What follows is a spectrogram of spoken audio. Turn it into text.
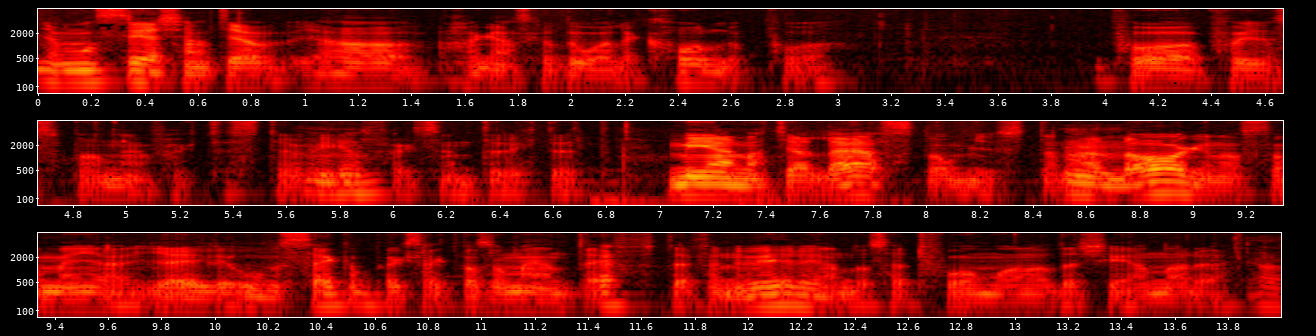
Jag måste erkänna att jag, jag har ganska dålig koll på, på, på just Spanien faktiskt. Jag vet Mm. faktiskt inte riktigt. Mer än att jag läst om just den här Mm. lagen och så, men jag, jag är osäker på exakt vad som har hänt efter. För nu är det ändå så två månader senare. Ja.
